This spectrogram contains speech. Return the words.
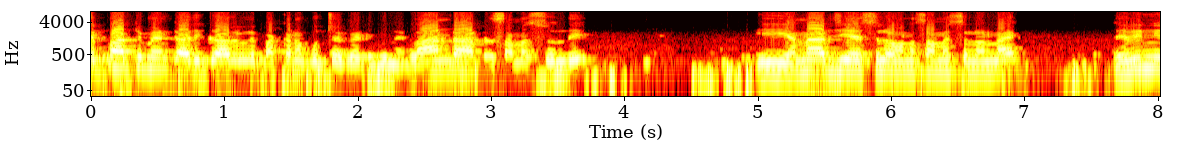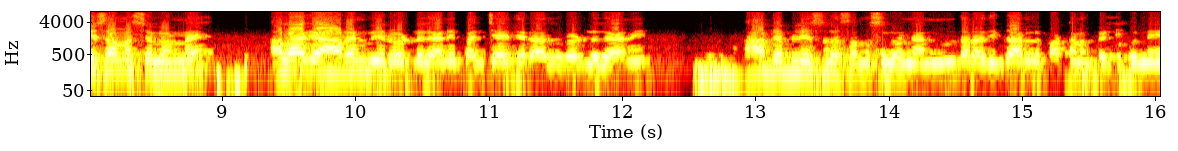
డిపార్ట్మెంట్ అధికారుల్ని పక్కన కూర్చోబెట్టుకుని లాండ్ ఆర్డర్ సమస్య ఉంది. ఈ ఎన్ఆర్జిఎస్లో ఉన్న సమస్యలు ఉన్నాయి. రెవెన్యూ సమస్యలు ఉన్నాయి. అలాగే ఆర్ఎన్బి రోడ్లు కానీ పంచాయతీరాజ్ రోడ్లు కానీ ఆర్డబ్ల్యూఎస్లో సమస్యలు ఉన్నాయి అందరు అధికారులు పక్కన పెట్టుకుని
